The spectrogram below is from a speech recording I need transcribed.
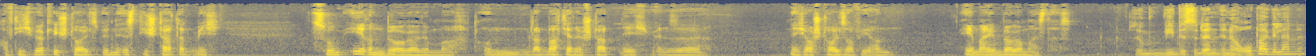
auf die ich wirklich stolz bin, ist, die Stadt hat mich zum Ehrenbürger gemacht. Und das macht ja eine Stadt nicht, wenn sie nicht auch stolz auf ihren ehemaligen Bürgermeister ist. So, wie bist du denn in Europa gelandet?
